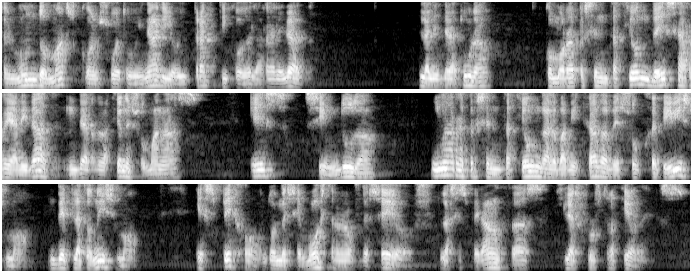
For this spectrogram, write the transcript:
al mundo más consuetudinario y práctico de la realidad. La literatura, como representación de esa realidad de relaciones humanas, es, sin duda, una representación galvanizada de subjetivismo, de platonismo, espejo donde se muestran los deseos, las esperanzas y las frustraciones.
